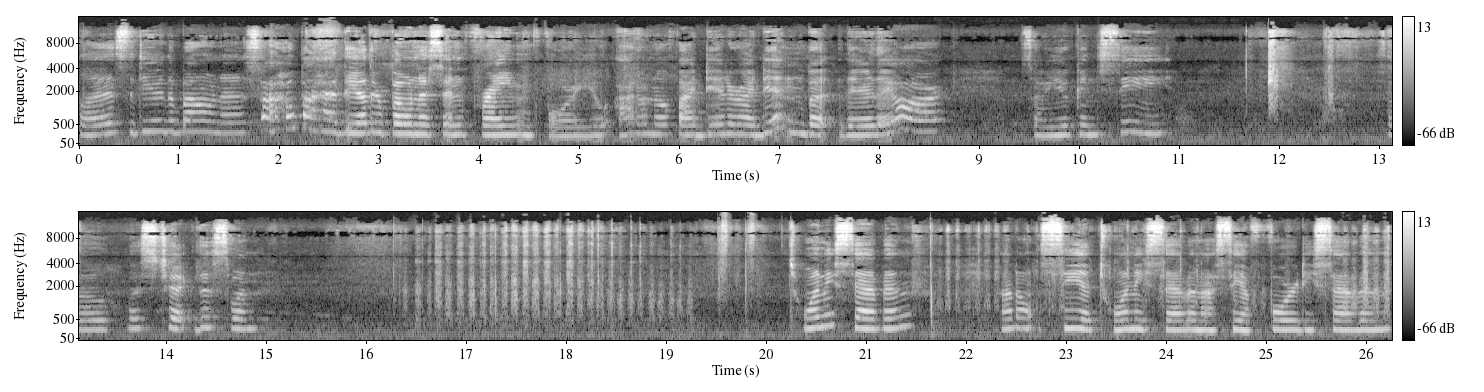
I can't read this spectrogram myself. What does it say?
let's the bonus. I hope I had the other bonus in frame for you. I don't know if I did or I didn't, but there they are. So you can see. So let's check this one. Twenty-seven. I don't see a twenty-seven. I see a forty-seven.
